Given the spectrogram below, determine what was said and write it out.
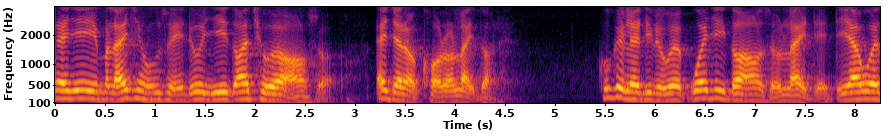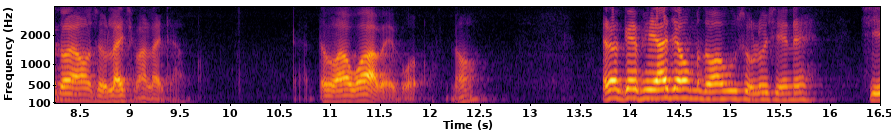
ကယ်ကြီးမလိုက်ချင်ဘူးဆိုရင်တို့ရေသွားချိုးရအောင်ဆိုအဲ့ကြတော့ခေါ်တော့လိုက်သွားတယ် ခုခေတ်လည်းဒီလိုပဲပွဲကြည့်သွားအောင်ဆိုလိုက်တယ်တရားဝဲသွားအောင်ဆိုလိုက်ချမှလိုက်တာတဘာဝပဲပေါ့နော်အဲ့တော့ကဲဖះเจ้าမသွားဘူးဆိုလို့ရှိရင်လည်းရေ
